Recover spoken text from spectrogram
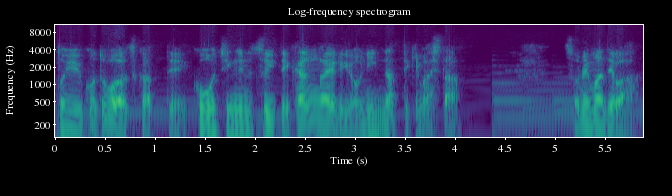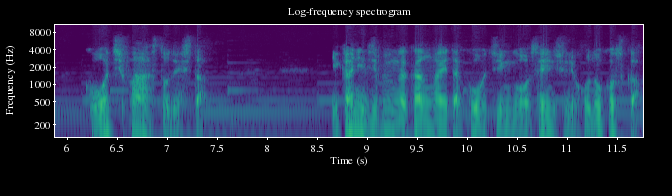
ーという言葉を使ってコーチングについて考えるようになってきました。それまではコーチファーストでした。いかに自分が考えたコーチングを選手に施すか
